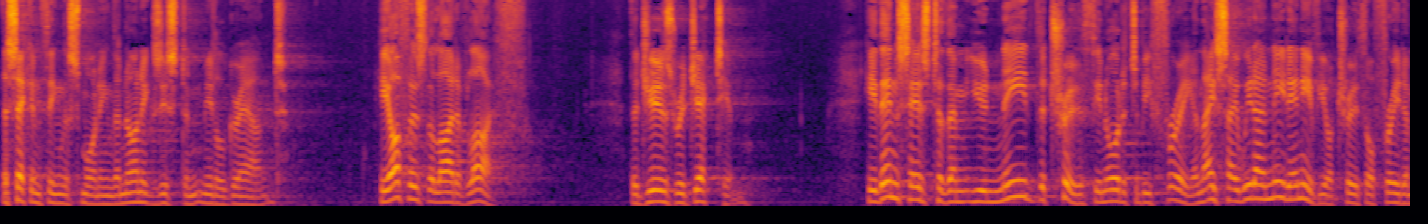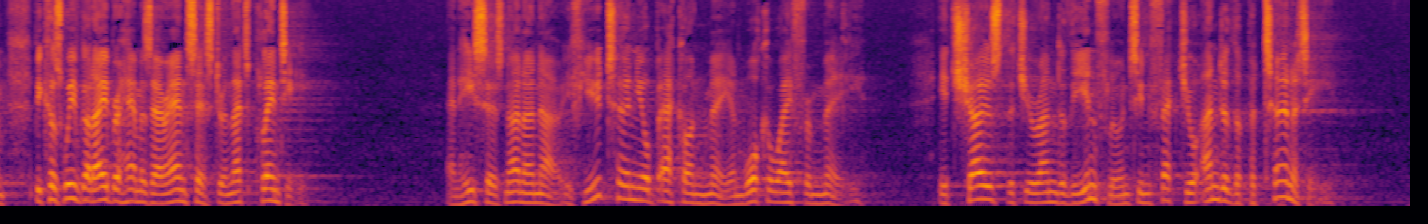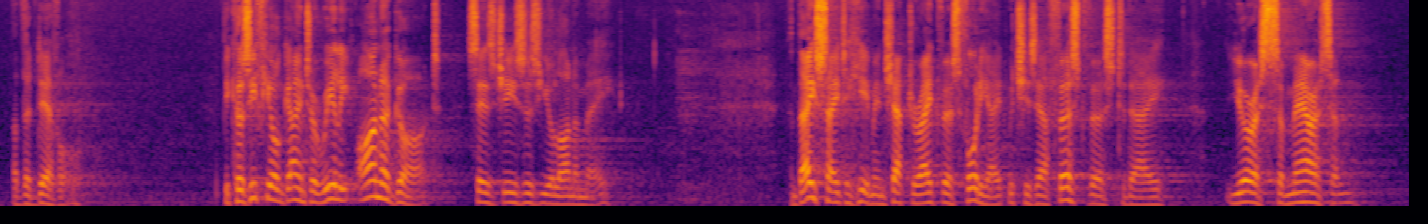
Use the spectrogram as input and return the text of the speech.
The second thing this morning, the non existent middle ground. He offers the light of life. The Jews reject him. He then says to them, You need the truth in order to be free. And they say, We don't need any of your truth or freedom because we've got Abraham as our ancestor and that's plenty. And he says, No, no, no. If you turn your back on me and walk away from me, it shows that you're under the influence, in fact, you're under the paternity of the devil. Because if you're going to really honour God, says Jesus, you'll honour me. And they say to him in chapter 8, verse 48, which is our first verse today, You're a Samaritan.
